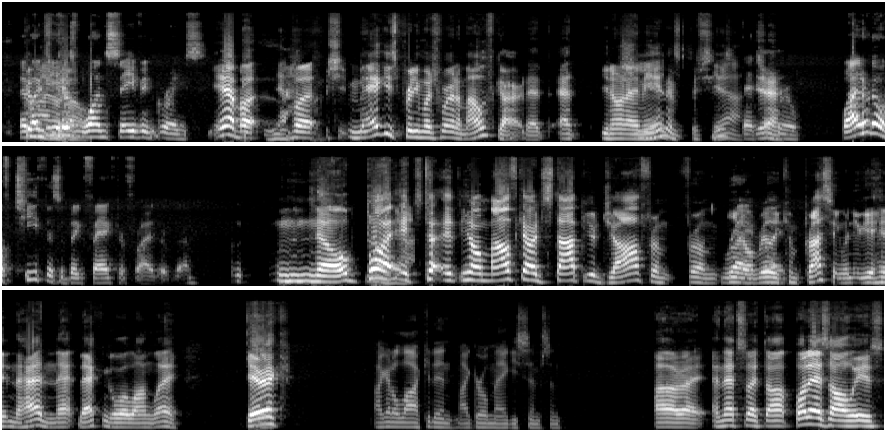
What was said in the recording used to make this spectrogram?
that Good might be luck. his one saving grace. Yeah, but Yeah. but she, Maggie's pretty much wearing a mouth guard at, at you know what I mean? is. If- if she's- Yeah. That's yeah. true. Well, I don't know if teeth is a big factor for either of them. No, but yeah. it's t- it, you know mouth guards stop your jaw from from you know really right. compressing when you get hit in the head, and that that can go a long way. Derek, I gotta lock it in. My girl Maggie Simpson. all right, and that's what I thought. But as always,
